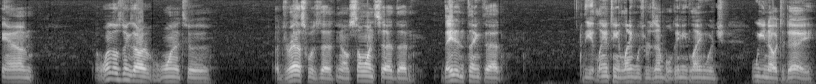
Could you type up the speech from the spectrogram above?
And one of those things I wanted to address was that, you know, someone said that they didn't think that the Atlantean language resembled any language we know today,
